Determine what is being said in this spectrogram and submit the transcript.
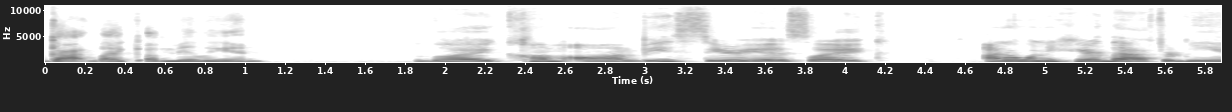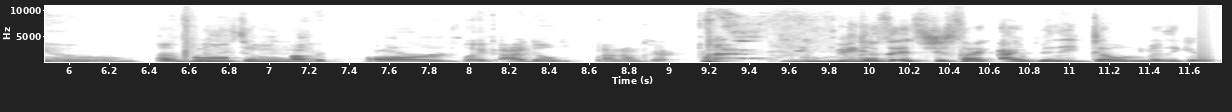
got like a million. Like, come on, be serious. Like I don't want to hear that from you. I really don't. Hard. Like I don't. I don't care. because it's just like I really don't really get.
